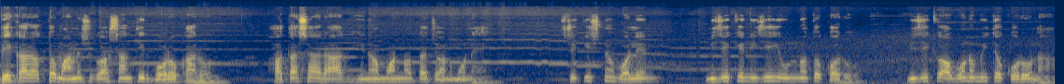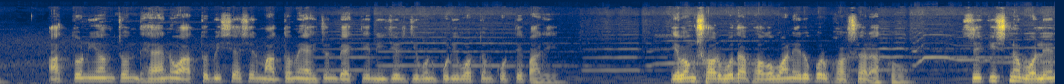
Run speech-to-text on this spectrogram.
বেকারত্ব মানসিক অশান্তির বড় কারণ, হতাশা, রাগ, হীনমন্যতা জন্ম নেয়। শ্রীকৃষ্ণ বলেন, নিজেকে নিজেই উন্নত করো, নিজেকে অবনমিত করো না। আত্মনিয়ন্ত্রণ, ধ্যান ও আত্মবিশ্বাসের মাধ্যমে একজন ব্যক্তি নিজের জীবন পরিবর্তন করতে পারে। এবং সর্বদা ভগবানের উপর ভরসা রাখো। শ্রীকৃষ্ণ বলেন,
